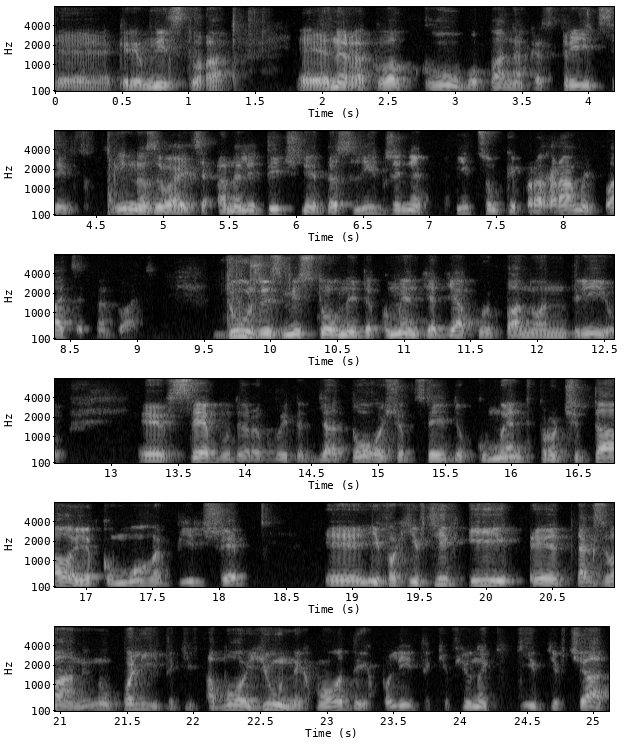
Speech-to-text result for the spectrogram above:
е, керівництва е, енергоклубу пана Кастріці. Він називається Аналітичне дослідження підсумки програми 20 на 20. Дуже змістовний документ. Я дякую пану Андрію. Е, все буде робити для того, щоб цей документ прочитало якомога більше е, і фахівців, і е, так званих ну політиків або юних молодих політиків, юнаків, дівчат,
